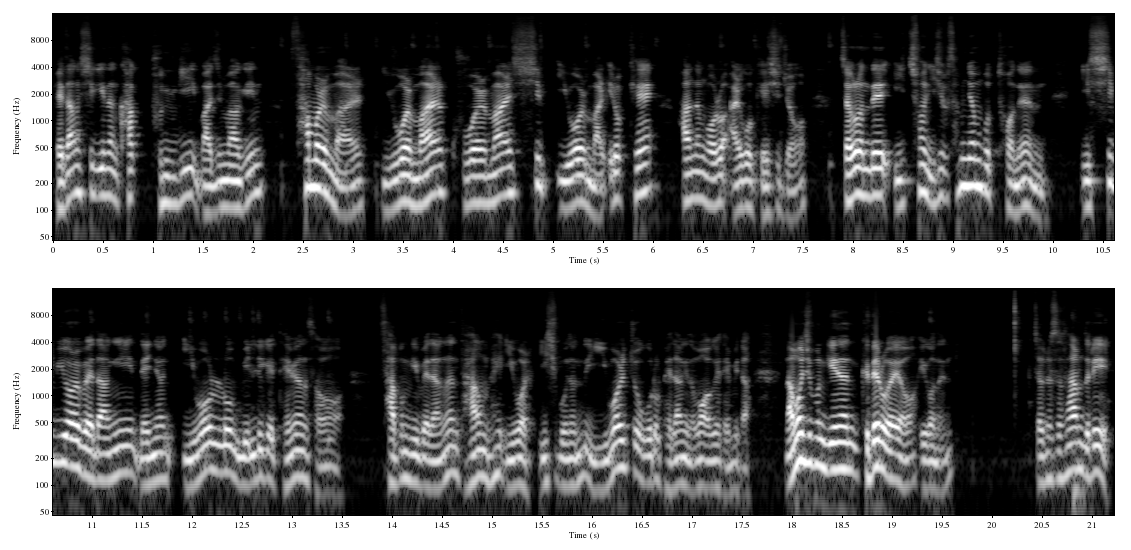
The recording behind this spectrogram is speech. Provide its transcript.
배당 시기는 각 분기 마지막인 3월 말, 6월 말, 9월 말, 12월 말 이렇게 하는 걸로 알고 계시죠. 자, 그런데 2023년부터는 이 12월 배당이 내년 2월로 밀리게 되면서 4분기 배당은 다음 해 2월, 25년도 2월 쪽으로 배당이 넘어가게 됩니다. 나머지 분기는 그대로예요, 이거는. 자, 그래서 사람들이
